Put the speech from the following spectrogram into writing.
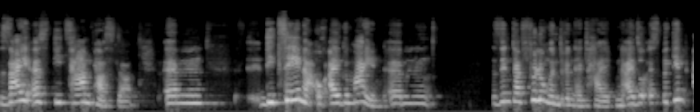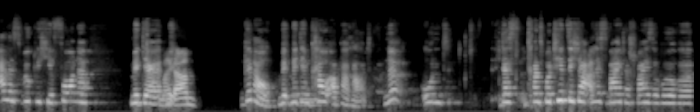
sei es die Zahnpasta, ähm, die Zähne auch allgemein, ähm, sind da Füllungen drin enthalten. Also es beginnt alles wirklich hier vorne mit der. Mit, genau, mit, mit dem mhm. Kauapparat. Ne? Und das transportiert sich ja alles weiter, Speiseröhre,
